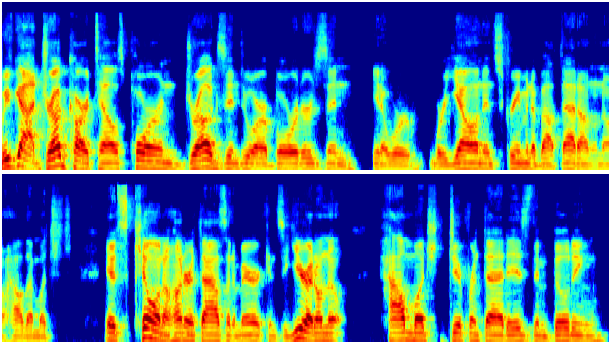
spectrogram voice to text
we've got drug cartels pouring drugs into our borders, and you know we're we're yelling and screaming about that. I don't know how that much. It's killing hundred thousand Americans a year. I don't know how much different that is than building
